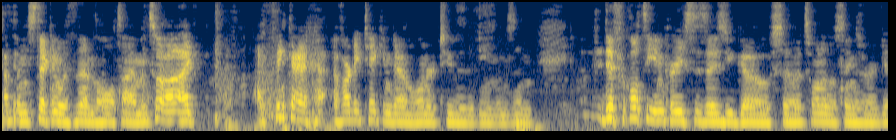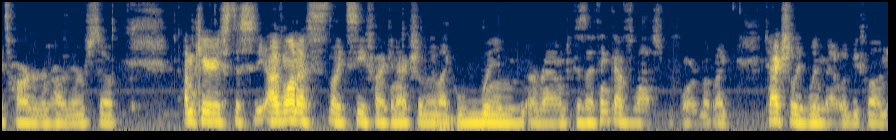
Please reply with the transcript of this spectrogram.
I've been sticking with them the whole time. And so I I think I ha- I've already taken down one or two of the demons, and difficulty increases as you go. So it's one of those things where it gets harder and harder. So I'm curious to see. I want to like see if I can actually like win around because I think I've lost before, but like to actually win that would be fun.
